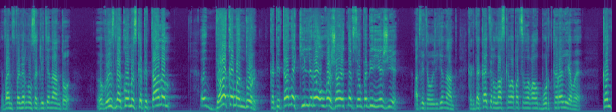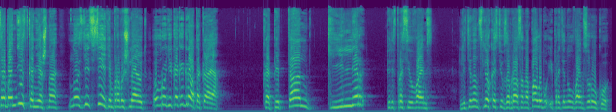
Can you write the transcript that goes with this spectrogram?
Ваймс повернулся к лейтенанту. Вы знакомы с капитаном? Да, командор. Капитана Киллера уважают на всем побережье, ответил лейтенант, когда катер ласково поцеловал борт королевы. Контрабандист, конечно, но здесь все этим промышляют, вроде как игра такая. Капитан Киллер? переспросил Ваймс. Лейтенант с легкостью взобрался на палубу и протянул Ваймсу руку.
